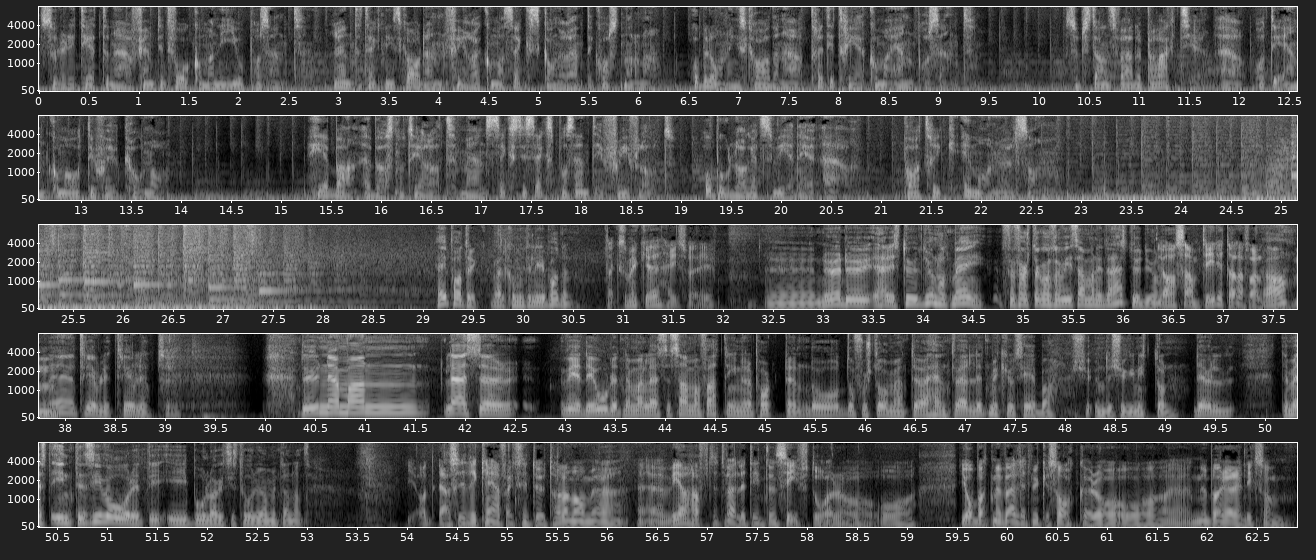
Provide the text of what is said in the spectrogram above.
Soliditeten är 52,9 procent, räntetäckningsgraden 4,6 gånger räntekostnaderna och belåningsgraden är 33,1 procent. Substansvärde per aktie är 81,87 kronor. Heba är börsnoterat med en 66-procentig free float och bolagets VD är Patrik Emanuelsson. Hej Patrik, välkommen till EU-podden. Tack så mycket, hej Sverige. Uh, nu är du här i studion hos mig för första gången som vi är samman i den här studion. Ja, samtidigt i alla fall. Ja, mm. det är trevligt. trevligt. Ja, absolut. Du, när man läser vd-ordet, när man läser sammanfattningen i rapporten, då, då förstår man att det har hänt väldigt mycket hos Heba under 2019. Det är väl det mest intensiva året i, i bolagets historia om inte annat. Ja, alltså det kan jag faktiskt inte uttala mig om. Eh, vi har haft ett väldigt intensivt år och, och jobbat med väldigt mycket saker och, och eh, nu börjar det liksom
